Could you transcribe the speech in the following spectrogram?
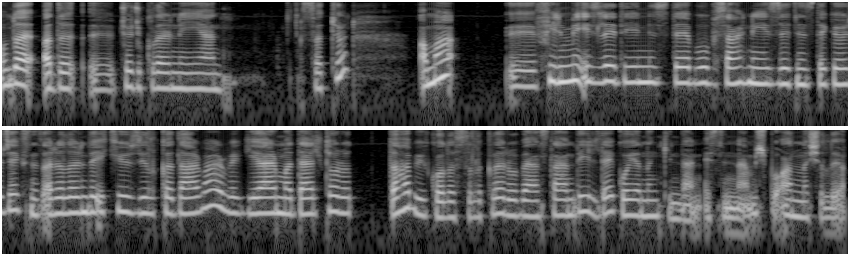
O da adı e, çocuklarını yiyen Satürn. Ama e, filmi izlediğinizde bu sahneyi izlediğinizde göreceksiniz. Aralarında 200 yıl kadar var ve Guillermo del Toro daha büyük olasılıkla Rubens'ten değil de Goya'nınkinden esinlenmiş. Bu anlaşılıyor.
